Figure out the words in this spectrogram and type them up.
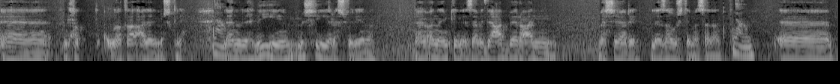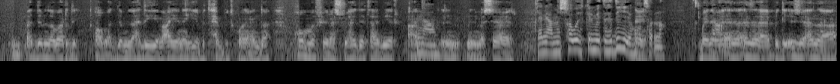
آه نحط غطاء على المشكلة. نعم. لأنه الهدية مش هي رشوه دائما يعني أنا يمكن إذا بدي أعبر عن مشاعري لزوجتي مثلا. نعم. بقدم لها وردة أو بقدم لها هدية معينة هي بتحب تكون عندها هون ما في رشوة هيدا تعبير عن نعم. المشاعر يعني عم نشوه كلمة هدية هون إيه. صرنا بينما نعم. أنا إذا بدي أجي أنا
